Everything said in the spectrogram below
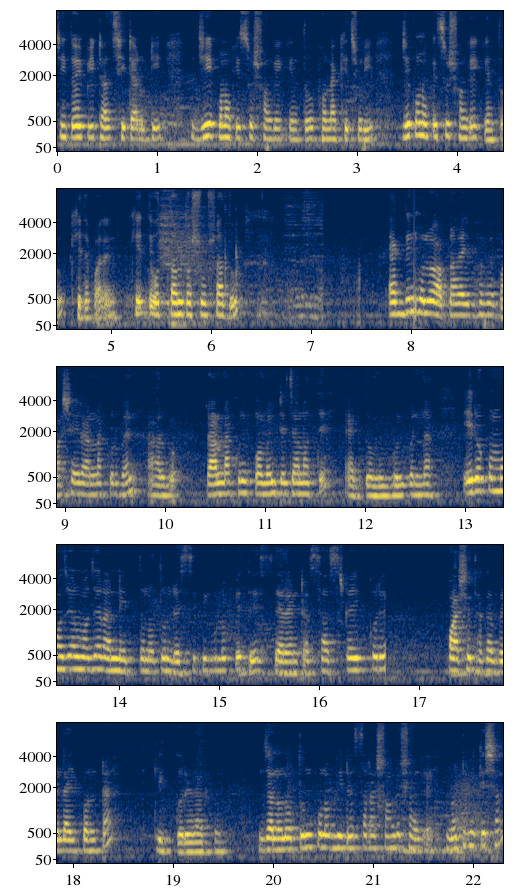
চিতই পিঠা, ছিটা রুটি, যে কোনো কিছুর সঙ্গে কিন্তু ভোনা খিচুড়ি, যে কোনো কিছুর সঙ্গে কিন্তু খেতে পারেন। খেতে অত্যন্ত সুস্বাদু। একদিন হলেও আপনারা এইভাবে বাসায় রান্না করবেন আর রান্না করে কমেন্টে জানাতে একদমই ভুলবেন না। এরকম মজার মজার আর নিত্য নতুন রেসিপিগুলো পেতে চ্যানেলটা সাবস্ক্রাইব করে পাশে থাকা বেল আইকনটা ক্লিক করে রাখবেন। যেন নতুন কোনো ভিডিও ছাড়ার সঙ্গে সঙ্গে নোটিফিকেশান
